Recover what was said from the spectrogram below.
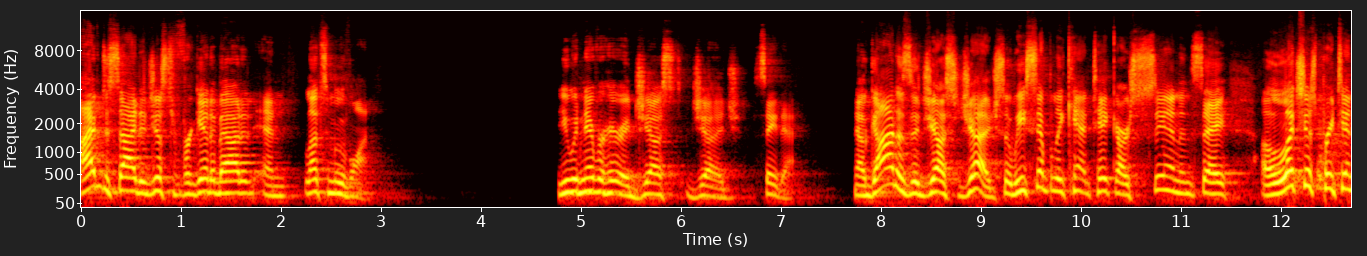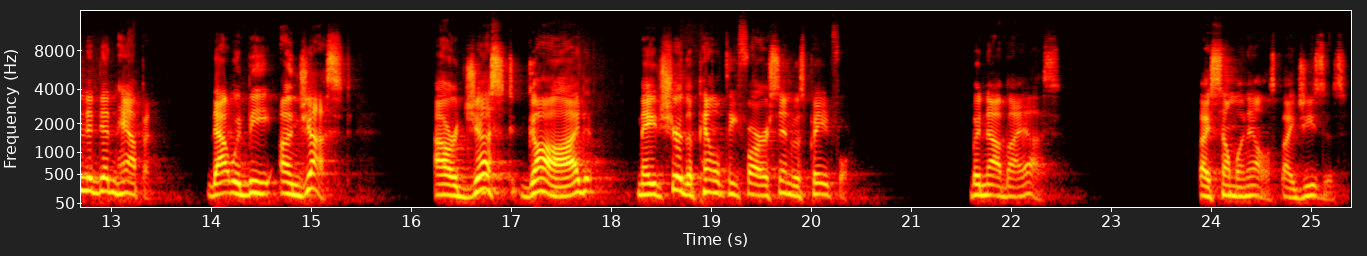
I've decided just to forget about it and let's move on. You would never hear a just judge say that. Now, God is a just judge, so we simply can't take our sin and say, uh, let's just pretend it didn't happen. That would be unjust. Our just God made sure the penalty for our sin was paid for, but not by us, by someone else, by Jesus.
